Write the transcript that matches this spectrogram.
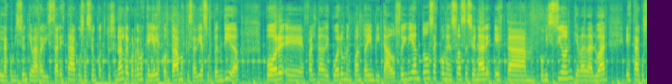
la comisión que va a revisar esta acusación constitucional. Recordemos que ayer les contábamos que se había suspendida por eh, falta de quórum en cuanto a invitados. Hoy día entonces comenzó a sesionar esta mm, comisión que va a evaluar esta acusación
